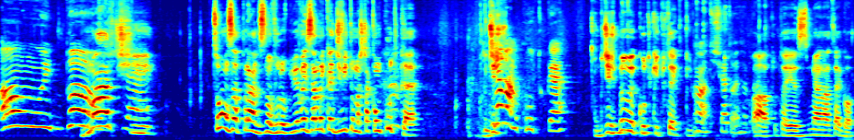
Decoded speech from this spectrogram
O mój Boże! Marcin! Co on za prank znowu robi? Weź zamykaj drzwi, tu masz taką kutkę. Gdzie Gdzieś, ja mam kłódkę? gdzieś były kutki tutaj. O, to światło jest. A, tutaj jest zmiana tego.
